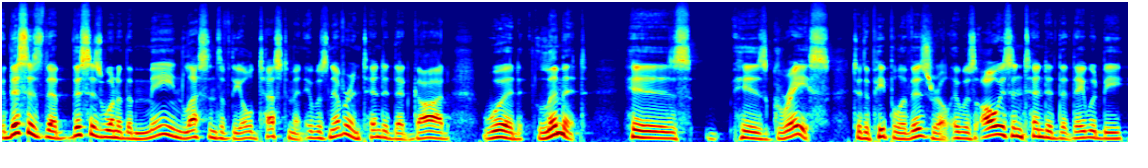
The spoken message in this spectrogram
This is the this is one of the main lessons of the Old Testament. It was never intended that God would limit his his grace to the people of Israel. It was always intended that they would be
